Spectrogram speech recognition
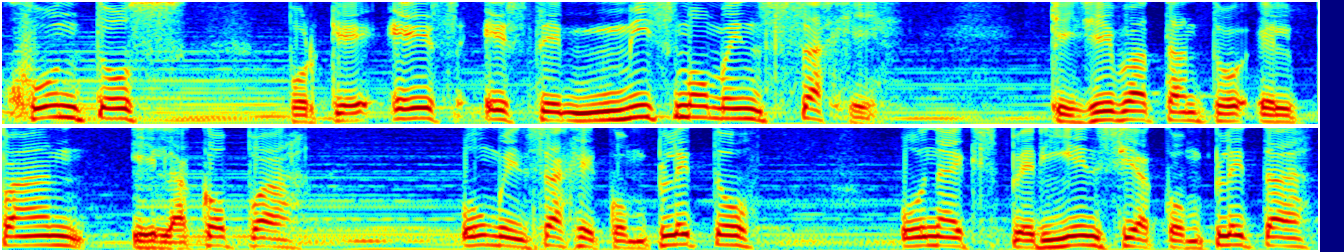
juntos porque es este mismo mensaje que lleva tanto el pan y la copa, un mensaje completo, una experiencia completa,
